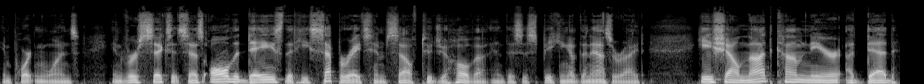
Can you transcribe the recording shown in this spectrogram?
important ones. In verse 6, it says, All the days that he separates himself to Jehovah, and this is speaking of the Nazarite, he shall not come near a dead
